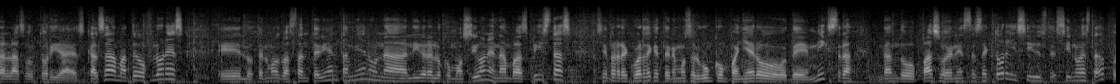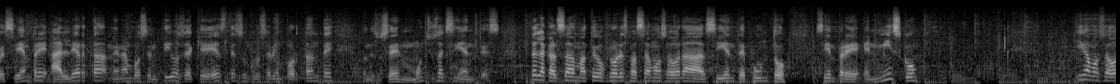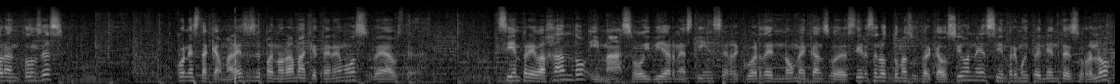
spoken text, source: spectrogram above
a las autoridades. Calzada Mateo Flores, eh, lo tenemos bastante bien también, una libre locomoción en ambas pistas. Siempre recuerde que tenemos algún compañero de Mixtra dando paso en este sector y si, usted, si no está, pues siempre alerta en ambos sentidos, ya que este es un crucero importante donde suceden muchos accidentes. De la calzada Mateo Flores pasamos ahora al siguiente punto, siempre en Misco. Y vamos ahora entonces con esta cámara. Ese es el panorama que tenemos, vea usted. Siempre bajando y más hoy viernes 15, recuerden, no me canso de decírselo, toma sus precauciones, siempre muy pendiente de su reloj.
